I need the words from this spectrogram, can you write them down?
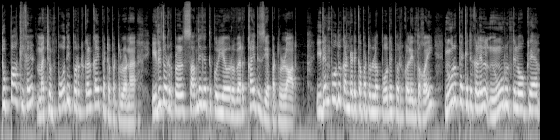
துப்பாக்கிகள் மற்றும் போதைப் பொருட்கள் கைப்பற்றப்பட்டுள்ளன. இது தொடர்பில் சந்தேகத்துக்குரிய ஒருவர் கைது செய்யப்பட்டுள்ளார். இதன்போது கண்டெடுக்கப்பட்டுள்ள போதைப் பொருட்களின் தொகை நூறு பேக்கெட்டுகளில் நூறு கிலோகிராம்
